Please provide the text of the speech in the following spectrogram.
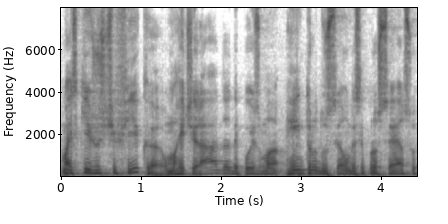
mas que justifica uma retirada, depois uma reintrodução desse processo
